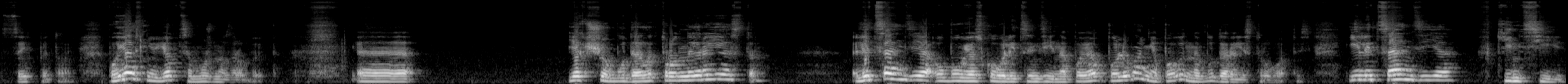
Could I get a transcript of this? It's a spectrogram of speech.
цих питань. Пояснюю, як це можна зробити. Е, якщо буде електронний реєстр, ліцензія, обов'язково ліцензійне полювання повинна буде реєструватись. І ліцензія в кінці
